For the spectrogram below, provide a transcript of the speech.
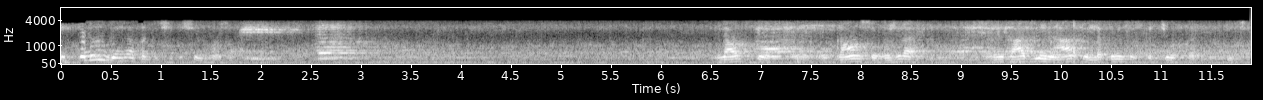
इतना गहरा प्रतिष्ठित हो लाउट के गाँव से गुजरा एक आदमी ने आके लकड़ी से उसको चोट कर पीछे।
